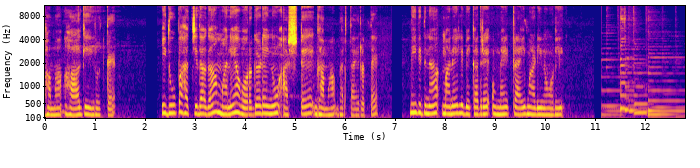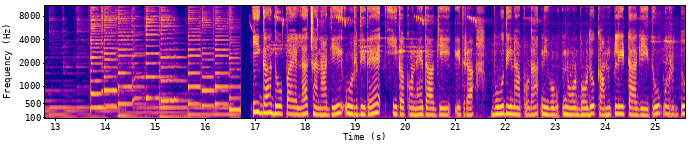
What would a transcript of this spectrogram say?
ಘಮ ಹಾಗೆ ಇರುತ್ತೆ. ಈ ಧೂಪ ಹಚ್ಚಿದಾಗ ಮನೆಯ ಹೊರಗಡೆನೂ ಅಷ್ಟೇ ಘಮ ಬರ್ತಾ ಇರುತ್ತೆ. ನೀವು ಇದನ್ನ ಮನೆಯಲ್ಲಿ ಬೇಕಾದರೆ ಒಮ್ಮೆ ಟ್ರೈ ಮಾಡಿ ನೋಡಿ. ಈಗ ಧೂಪ ಎಲ್ಲ ಚೆನ್ನಾಗಿ ಉರಿದಿದೆ. ಈಗ ಕೊನೆಯದಾಗಿ ಇದರ ಬೂದಿನ ಕೂಡ ನೀವು ನೋಡ್ಬೋದು. ಕಂಪ್ಲೀಟಾಗಿ ಇದು ಉರಿದು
